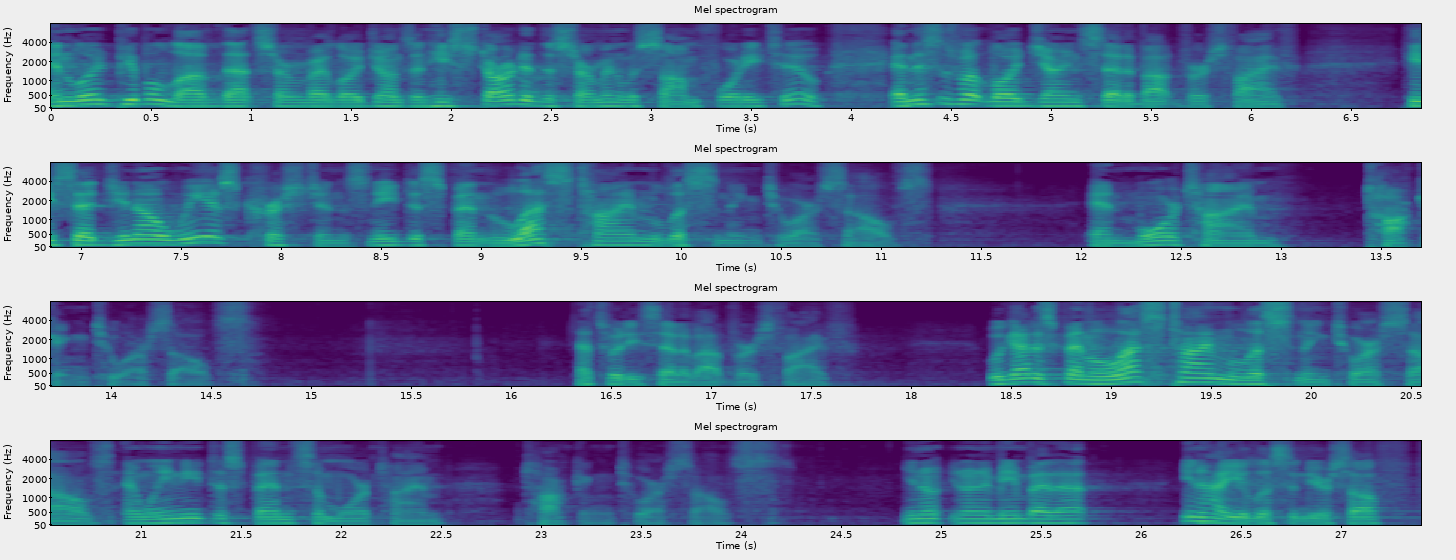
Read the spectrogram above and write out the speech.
And Lloyd, people love that sermon by Lloyd-Jones. And he started the sermon with Psalm 42. And this is what Lloyd-Jones said about verse 5. He said, You know, we as Christians need to spend less time listening to ourselves and more time talking to ourselves. That's what he said about verse 5. We got to spend less time listening to ourselves, and we need to spend some more time talking to ourselves. You know, you know what I mean by that? You know how you listen to yourself?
